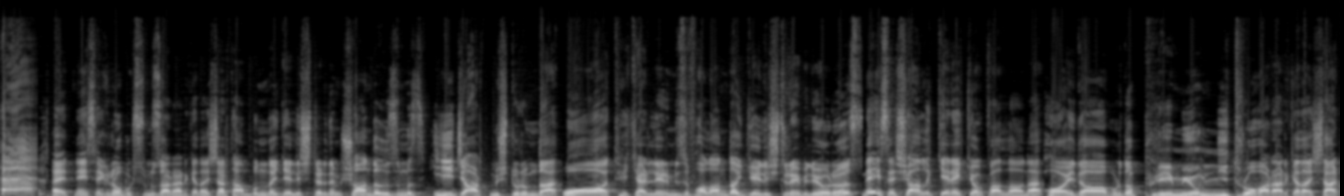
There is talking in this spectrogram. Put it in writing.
evet neyse ki Robux'umuz var arkadaşlar. Tamam bunu da geliştirdim. Şu anda hızımız iyice artmış durumda. Oo tekerlerimizi falan da geliştirebiliyoruz. Neyse şu anlık gerek yok vallahi ona. Hayda burada premium nitro var arkadaşlar.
